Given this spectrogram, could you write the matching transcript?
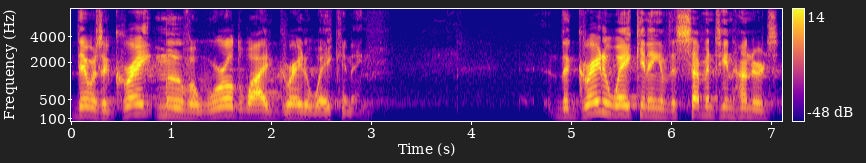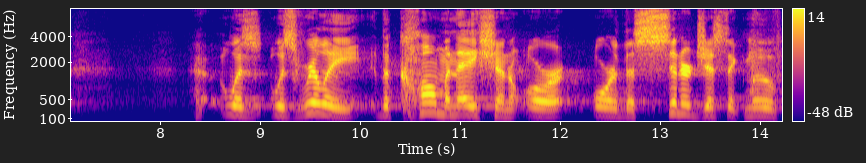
there was a great move, a worldwide great awakening. The great awakening of the 1700s was, was really the culmination or, or the synergistic move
